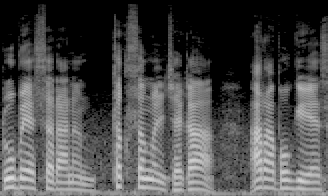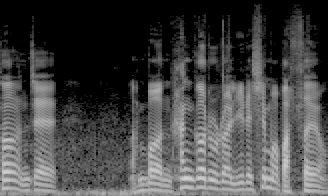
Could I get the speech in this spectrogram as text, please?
루베스라는 특성을 제가 알아보기 위해서 이제 한번 한 그루를 이래 심어봤어요.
